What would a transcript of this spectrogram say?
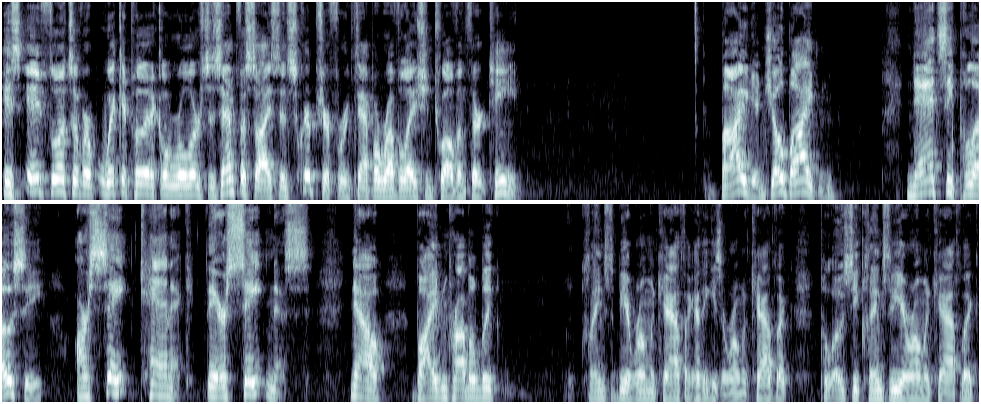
His influence over wicked political rulers is emphasized in Scripture, for example, Revelation 12 and 13. Biden, Joe Biden, Nancy Pelosi are satanic. They are Satanists. Now, Biden probably claims to be a Roman Catholic. I think he's a Roman Catholic. Pelosi claims to be a Roman Catholic.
